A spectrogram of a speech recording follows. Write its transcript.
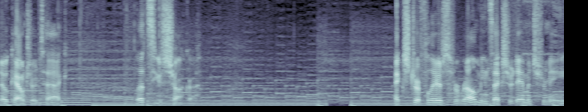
No counterattack. Let's use Chakra. Extra flares for Relm means extra damage for me.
